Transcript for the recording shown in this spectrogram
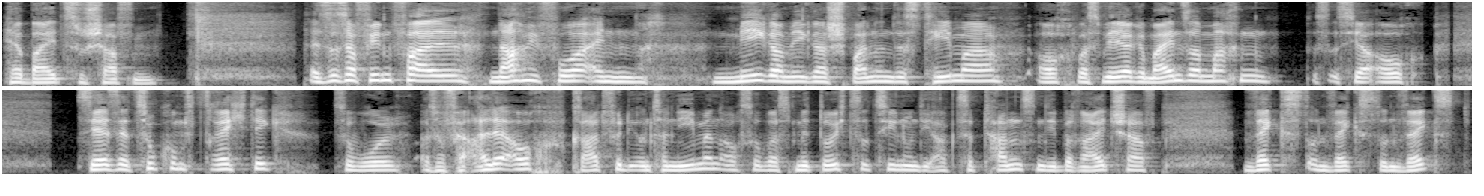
herbeizuschaffen. Es ist auf jeden Fall nach wie vor ein mega, mega spannendes Thema, auch was wir ja gemeinsam machen. Das ist ja auch sehr, sehr zukunftsträchtig, sowohl, also für alle auch, gerade für die Unternehmen, auch sowas mit durchzuziehen und die Akzeptanz und die Bereitschaft wächst und wächst und wächst.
